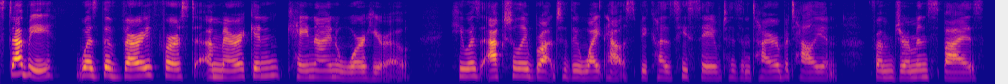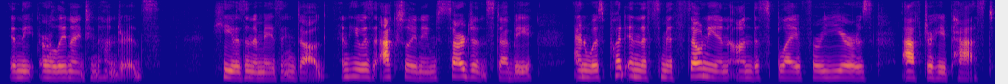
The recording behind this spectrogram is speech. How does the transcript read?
Stubby was the very first American canine war hero. He was actually brought to the White House because he saved his entire battalion from German spies in the early 1900s. He was an amazing dog, and he was actually named Sergeant Stubby and was put in the Smithsonian on display for years after he passed.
